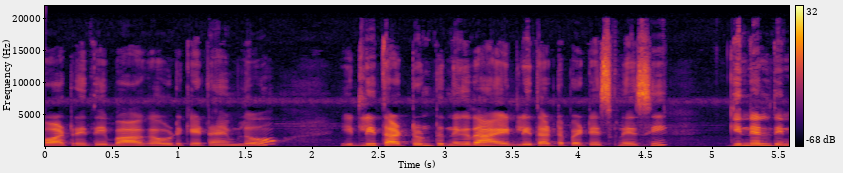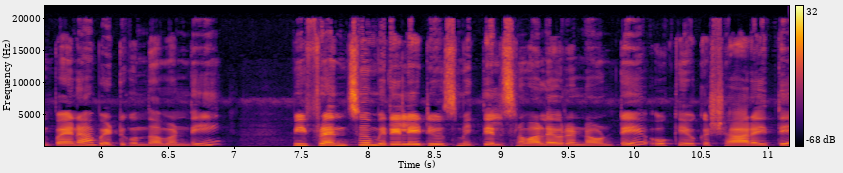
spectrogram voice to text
వాటర్ అయితే బాగా ఉడికే టైంలో ఇడ్లీ తట్టు ఉంటుంది కదా ఆ ఇడ్లీ తట్ట పెట్టేసుకునేసి గిన్నెలు దీనిపైన పెట్టుకుందామండి. మీ ఫ్రెండ్స్ మీ రిలేటివ్స్ మీకు తెలిసిన వాళ్ళు ఎవరైనా ఉంటే ఒకే ఒక షార్ అయితే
